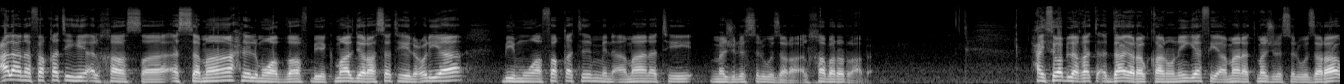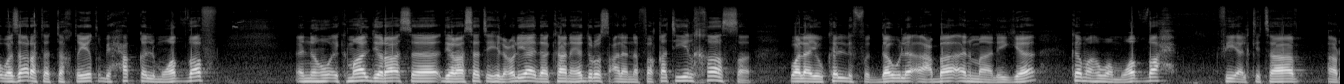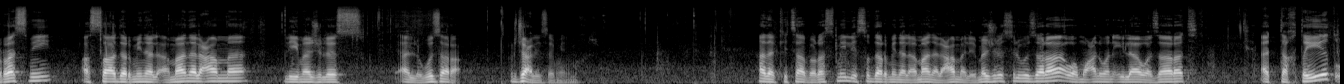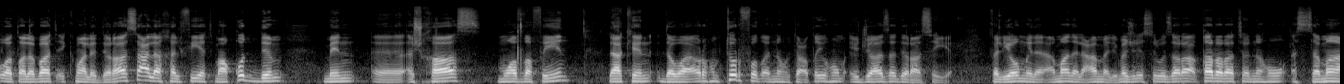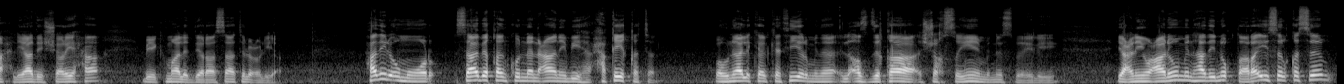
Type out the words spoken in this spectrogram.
على نفقته الخاصة. السماح للموظف بإكمال دراسته العليا بموافقة من أمانة مجلس الوزراء. الخبر الرابع. حيث أبلغت الدائرة القانونية في أمانة مجلس الوزراء وزارة التخطيط بحق الموظف أنه إكمال دراسة دراسته العليا إذا كان يدرس على نفقته الخاصة ولا يكلف الدولة أعباء مالية كما هو موضح في الكتاب الرسمي الصادر من الأمانة العامة لمجلس الوزراء. رجع لي زميل مخرج هذا الكتاب الرسمي اللي صدر من الأمانة العامة لمجلس الوزراء ومعنون إلى وزارة التخطيط وطلبات إكمال الدراسة على خلفية ما قدم من آه، أشخاص موظفين لكن دوائرهم ترفض أنه تعطيهم إجازة دراسية. فاليوم من الأمانة العامة لمجلس الوزراء قررت أنه السماح لهذه الشريحة بإكمال الدراسات العليا. هذه الأمور سابقا كنا نعاني بها حقيقة وهنالك الكثير من الأصدقاء الشخصيين بالنسبة لي. يعني يعانون من هذه النقطة. رئيس القسم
